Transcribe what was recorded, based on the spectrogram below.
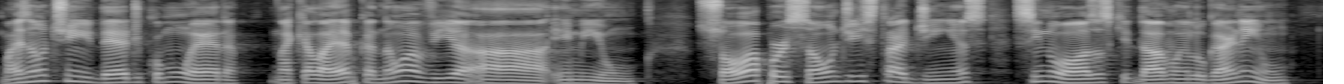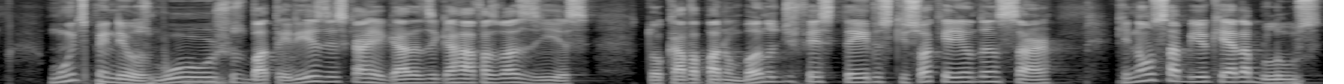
mas não tinha ideia de como era. Naquela época não havia a M1, só a porção de estradinhas sinuosas que davam em lugar nenhum. Muitos pneus murchos, baterias descarregadas e garrafas vazias. Tocava para um bando de festeiros que só queriam dançar, que não sabiam o que era blues.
